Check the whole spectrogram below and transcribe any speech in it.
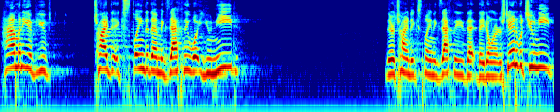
How many of you have tried to explain to them exactly what you need? They're trying to explain exactly that they don't understand what you need.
